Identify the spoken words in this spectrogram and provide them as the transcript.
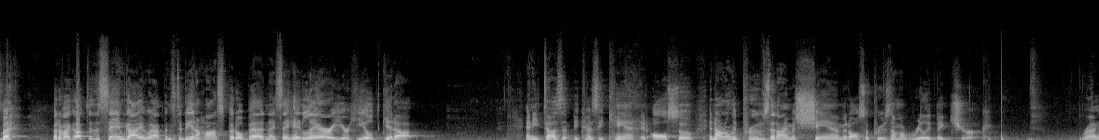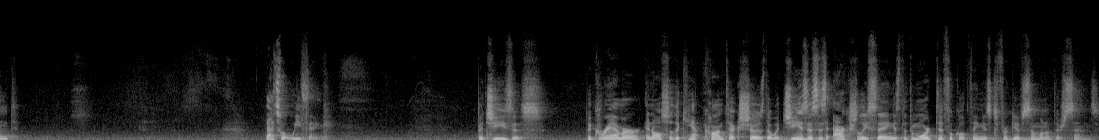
but, but if I go up to the same guy who happens to be in a hospital bed and I say, Hey, Larry, you're healed, get up and he doesn't because he can't. It also, it not only proves that I'm a sham, it also proves I'm a really big jerk. Right? That's what we think. But Jesus, the grammar and also the context shows that what Jesus is actually saying is that the more difficult thing is to forgive someone of their sins.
